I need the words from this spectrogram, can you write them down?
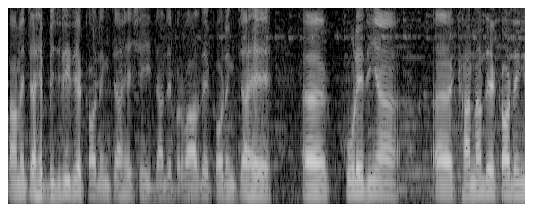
ਭਾਵੇਂ ਚਾਹੇ ਬਿਜਲੀ ਦੇ ਅਕੋਰਡਿੰਗ ਚਾਹੇ ਸ਼ਹੀਦਾਂ ਦੇ ਪਰਿਵਾਰ ਦੇ ਅਕੋਰਡਿੰਗ ਚਾਹੇ ਅ, ਦੀਆਂ ਖਾਨਾਂ ਦੇ ਅਕੋਰਡਿੰਗ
